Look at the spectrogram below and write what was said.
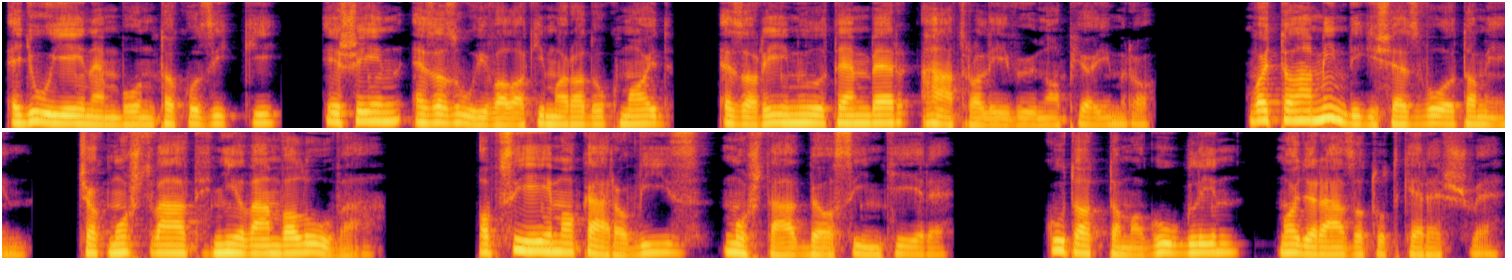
Egy új énem bontakozik ki, és én ez az új valaki maradok majd, ez a rémült ember hátralévő napjaimra. Vagy talán mindig is ez voltam én, csak most vált nyilvánvalóvá? A pszichém akár a víz most állt be a szintjére. Kutattam a Googlin, magyarázatot keresve.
